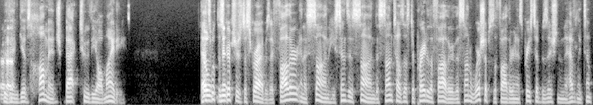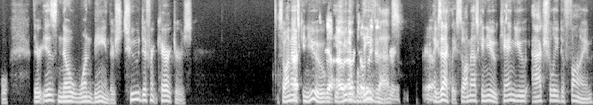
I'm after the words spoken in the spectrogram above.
uh-huh. who then gives homage back to the almighty. That's so, what the scriptures describe as a father and a son. He sends his son. The son tells us to pray to the father. The son worships the father in his priesthood position in the heavenly temple. There is no one being, there's two different characters. So I'm asking you yeah, if I, you don't believe totally that. Yeah. Exactly. So I'm asking you, can you actually define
